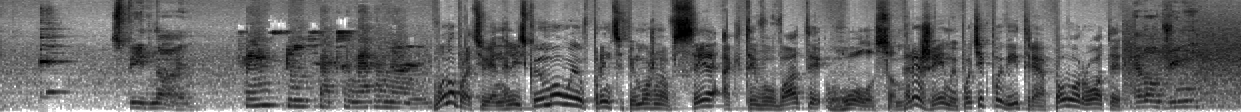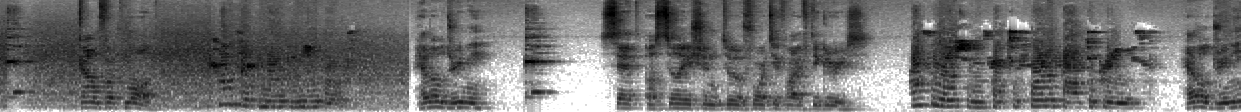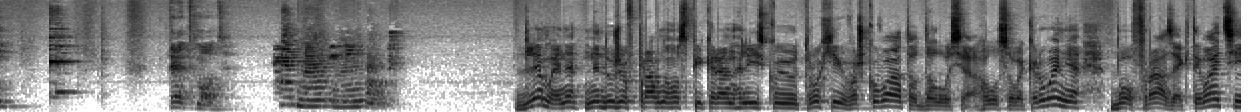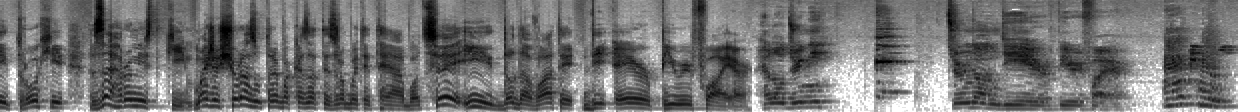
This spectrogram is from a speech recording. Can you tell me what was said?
Speed 9. Fan speed set to level 9. Воно працює англійською мовою. В принципі, можна все активувати голосом: режими, потік повітря, повороти. Hello, Jimmy. Comfort mode. Mode enabled. Hello, Dreamy. Set oscillation to 45 degrees. Oscillation set to 45 degrees. Hello, Dreamy. Pet mode. Pet mode enabled. Для мене, не дуже вправного спікера англійською, трохи важкувато вдалося голосове керування, бо фрази активації трохи загромісткі. Майже щоразу треба казати зробити те або це і додавати The Air Purifier. Hello, Dreamy. Turn on the air purifier. Okay.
